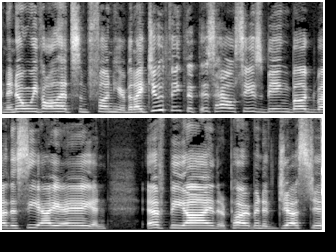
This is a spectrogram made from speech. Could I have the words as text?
And I know we've all had some fun here, but I do think that this house is being bugged by the CIA and FBI, the Department of Justice.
